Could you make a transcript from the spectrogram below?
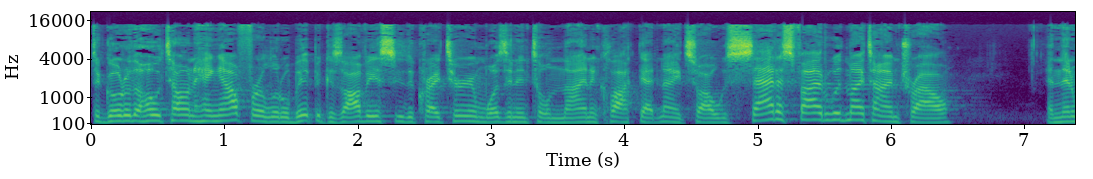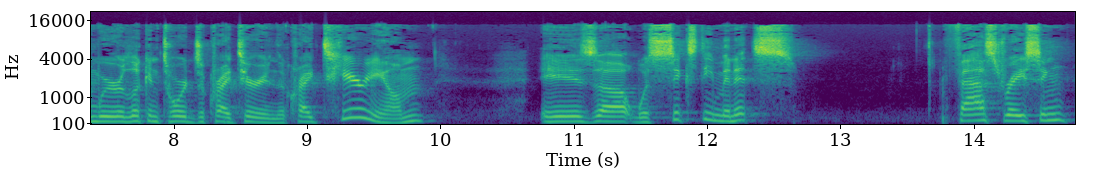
to go to the hotel and hang out for a little bit because obviously the criterium wasn't until nine o'clock that night. So I was satisfied with my time trial. And then we were looking towards the criterium. The criterium is uh, was 60 minutes, fast racing,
